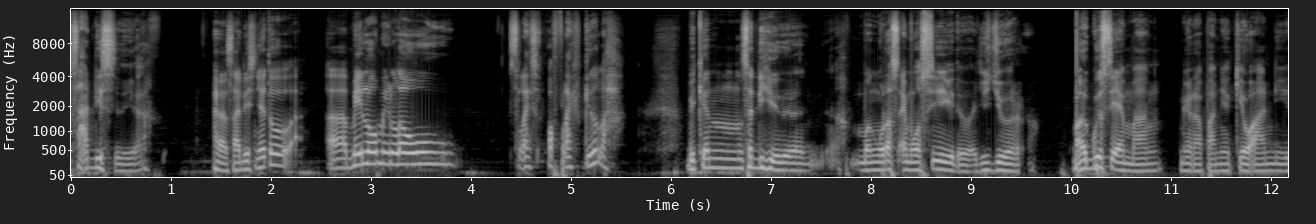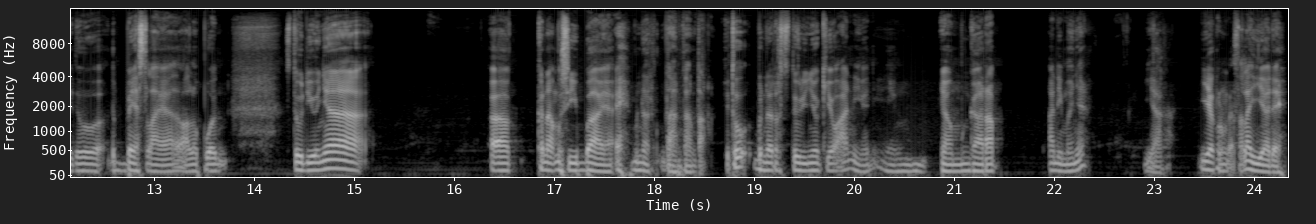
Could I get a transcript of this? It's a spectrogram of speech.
sadis gitu ya. Uh, sadisnya tuh uh, melo-melo slice of life gitu lah. Bikin sedih gitu, menguras emosi gitu, jujur bagus sih emang garapannya Kyoani itu the best lah ya walaupun studionya uh, kena musibah ya. Eh bener entar entar, entar. itu bener studionya Kyoani kan yang yang menggarap animenya? Ya iya kalau nggak salah iya deh.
